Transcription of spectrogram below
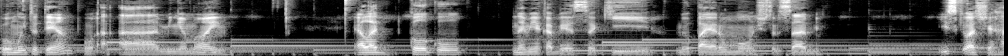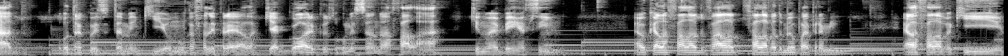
por muito tempo a, a minha mãe ela colocou na minha cabeça que meu pai era um monstro, sabe? Isso que eu acho errado. Outra coisa também que eu nunca falei para ela, que agora que eu tô começando a falar, que não é bem assim, é o que ela falava, falava do meu pai para mim. Ela falava que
